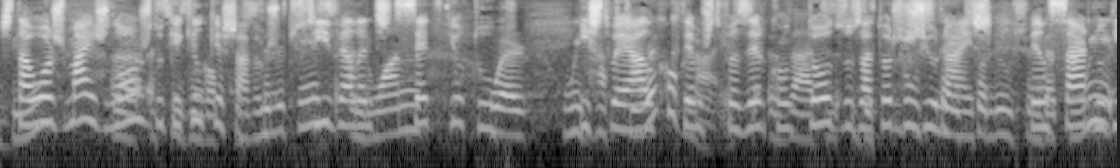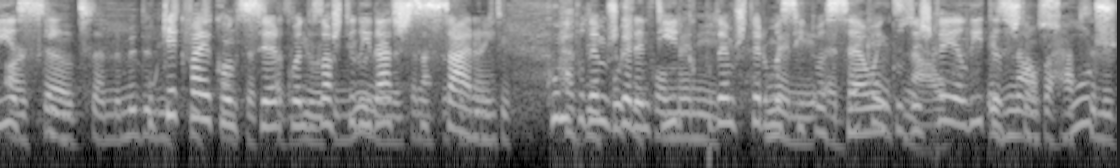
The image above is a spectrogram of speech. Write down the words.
está hoje mais longe do que aquilo que achávamos possível antes de 7 de outubro. Isto é algo que temos de fazer com todos os atores regionais, pensar no dia seguinte. O que é que vai acontecer quando as hostilidades cessarem? Como podemos garantir que podemos ter uma situação em que os israelitas estão seguros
